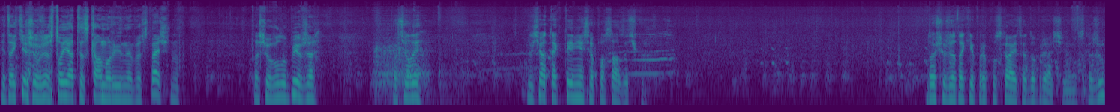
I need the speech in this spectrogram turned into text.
І таке, що вже стояти з камерою небезпечно. Так що голуби вже почали включати активніше посадочку. Дощ вже таки припускається добряче, я вам скажу.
